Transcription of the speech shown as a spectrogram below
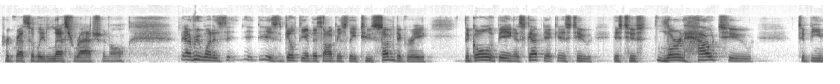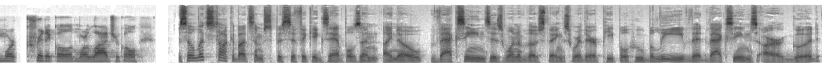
progressively less rational. Everyone is is guilty of this, obviously, to some degree. The goal of being a skeptic is to is to learn how to to be more critical, more logical, so let's talk about some specific examples. And I know vaccines is one of those things where there are people who believe that vaccines are good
